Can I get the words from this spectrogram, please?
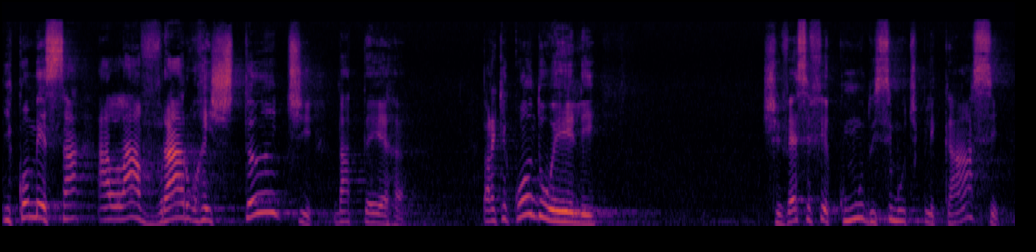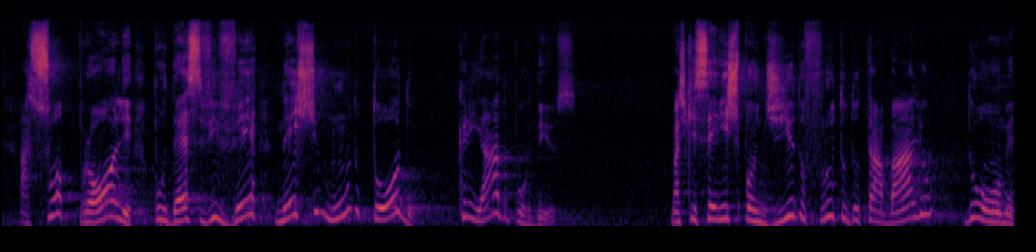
e começar a lavrar o restante da terra, para que quando ele estivesse fecundo e se multiplicasse, a sua prole pudesse viver neste mundo todo, criado por Deus, mas que seria expandido fruto do trabalho do homem,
